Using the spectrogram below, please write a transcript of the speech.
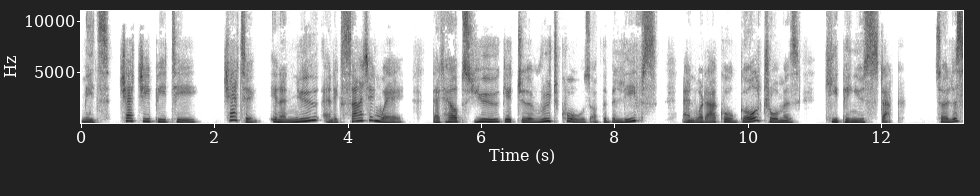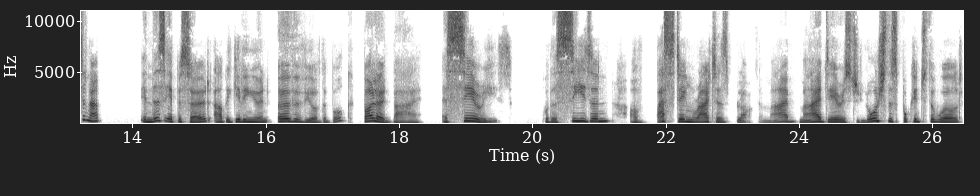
meets ChatGPT chatting in a new and exciting way that helps you get to the root cause of the beliefs and what I call goal traumas keeping you stuck. So listen up. In this episode, I'll be giving you an overview of the book, followed by a series for the season of busting writer's block. My, my idea is to launch this book into the world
